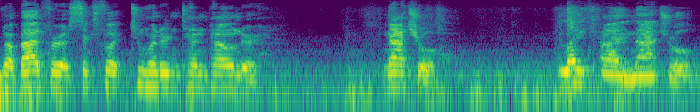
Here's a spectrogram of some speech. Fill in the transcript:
Not bad for a six foot, 210 pounder. Natural. Lifetime natural.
